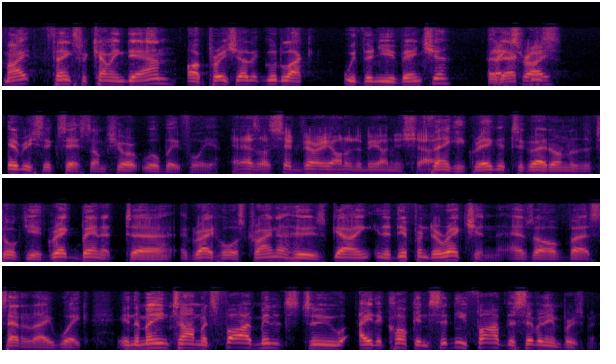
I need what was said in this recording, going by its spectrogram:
Mate, thanks for coming down. I appreciate it. Good luck with the new venture at Thanks. Ray every success. I'm sure it will be for you. And as I said, very honoured to be on your show. Thank you, Greg. It's a great honour to talk to you. Greg Bennett, uh, a great horse trainer who's going in a different direction as of uh, Saturday week. In the meantime, it's five minutes to eight o'clock in Sydney, five to seven in Brisbane.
